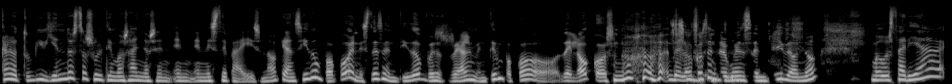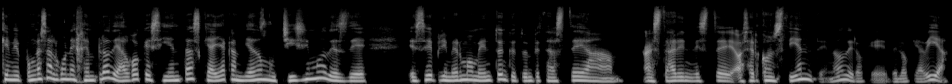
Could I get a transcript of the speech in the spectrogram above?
claro, tú viviendo estos últimos años en, en, este país, ¿no? Que han sido un poco, en este sentido, pues realmente un poco de locos, ¿no? De locos en el buen sentido, ¿no? Me gustaría que me pongas algún ejemplo de algo que sientas que haya cambiado muchísimo desde ese primer momento en que tú empezaste a, a estar en este, a ser consciente, ¿no? De lo que, de lo que había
